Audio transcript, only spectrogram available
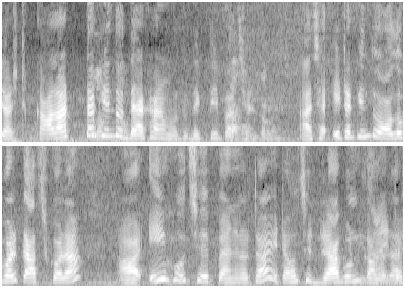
জাস্ট কালারটা কিন্তু দেখার মতো দেখতেই পাচ্ছেন। আচ্ছা এটা কিন্তু অল ওভার কাজ করা। আর এই হচ্ছে প্যানেলটা এটা হচ্ছে ড্রাগন কালার এটা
